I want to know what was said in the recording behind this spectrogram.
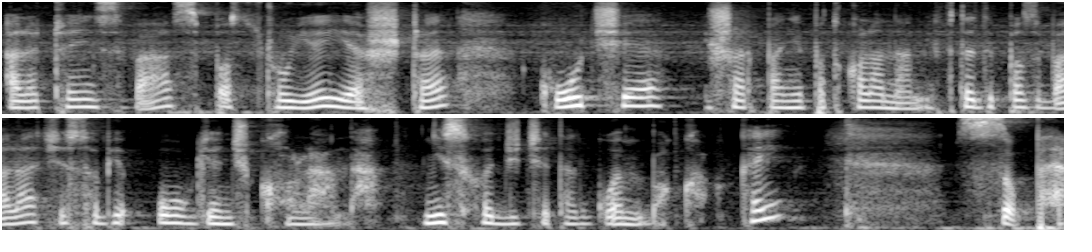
ale część z Was poczuje jeszcze kłucie i szarpanie pod kolanami. Wtedy pozwalacie sobie ugiąć kolana. Nie schodzicie tak głęboko, ok? Super.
